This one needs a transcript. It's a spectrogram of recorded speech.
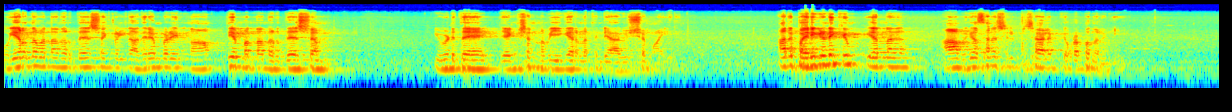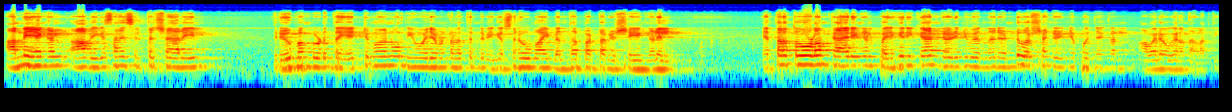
ഉയർന്നു വന്ന നിർദ്ദേശങ്ങളിൽ അതിരമ്പഴയിൽ നിന്ന് ആദ്യം വന്ന നിർദ്ദേശം ഇവിടുത്തെ ജംഗ്ഷൻ നവീകരണത്തിന്റെ ആവശ്യമായിരുന്നു. അത് പരിഗണിക്കും എന്ന് ആ വികസന ശില്പശാലയ്ക്ക് ഉറപ്പ് നൽകി. അന്ന് ഞങ്ങൾ ആ വികസന ശില്പശാലയിൽ രൂപം കൊടുത്ത ഏറ്റുമാനൂർ നിയോജകമണ്ഡലത്തിന്റെ വികസനവുമായി ബന്ധപ്പെട്ട വിഷയങ്ങളിൽ എത്രത്തോളം കാര്യങ്ങൾ പരിഹരിക്കാൻ കഴിഞ്ഞുവെന്ന് രണ്ട് വർഷം കഴിഞ്ഞപ്പോൾ ഞങ്ങൾ അവലോകനം നടത്തി.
